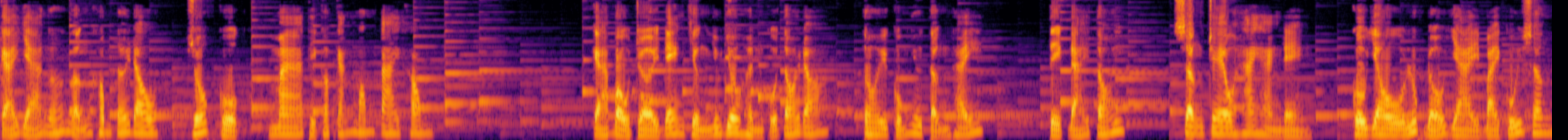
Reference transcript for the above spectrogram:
cãi giả ngớ ngẩn không tới đâu, rốt cuộc ma thì có cắn móng tay không? Cả bầu trời đen chừng như vô hình của tối đó, tôi cũng như tận thấy. Tiệc đãi tối, sân treo hai hàng đèn. Cô dâu lúc đổ dài bài cuối sân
